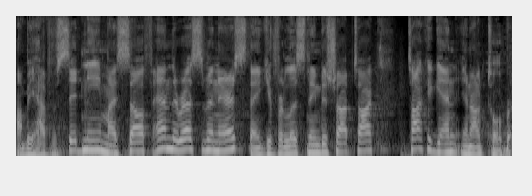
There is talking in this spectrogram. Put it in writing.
On behalf of Sydney, myself, and the rest of Moneris, thank you for listening to Shop Talk. Talk again in October.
